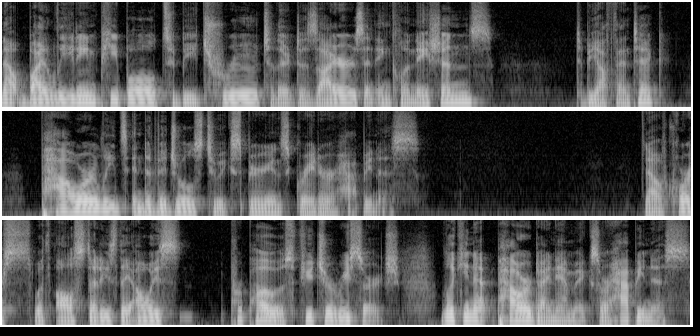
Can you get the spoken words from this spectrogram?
Now, by leading people to be true to their desires and inclinations, to be authentic, power leads individuals to experience greater happiness. Now, of course, with all studies, they always propose future research looking at power dynamics or happiness?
